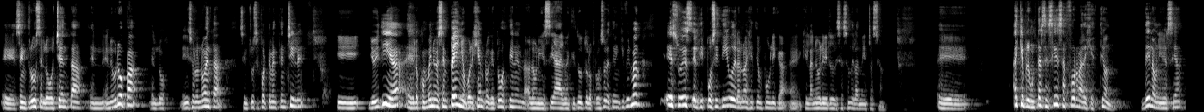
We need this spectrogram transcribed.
eh, se introduce en los 80 en, Europa, en los inicios de los 90 se introduce fuertemente en Chile, y, hoy día eh, los convenios de desempeño, por ejemplo, que todos tienen la, universidad, los institutos, los profesores tienen que firmar, eso es el dispositivo de la nueva gestión pública, eh, que es la neoliberalización de la administración. Hay que preguntarse si esa forma de gestión de la universidad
